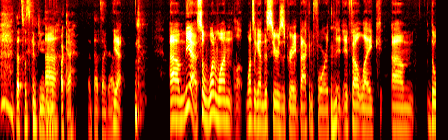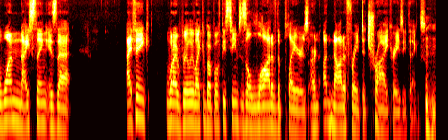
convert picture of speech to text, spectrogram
That's what's confusing Uh. Okay, that's like that. Yeah. Um, yeah, so one one once again, this series is great, back and forth. Mm-hmm. It, it felt like um, the one nice thing is that I think what I really like about both these teams is a lot of the players are not afraid to try crazy things. Mm-hmm.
